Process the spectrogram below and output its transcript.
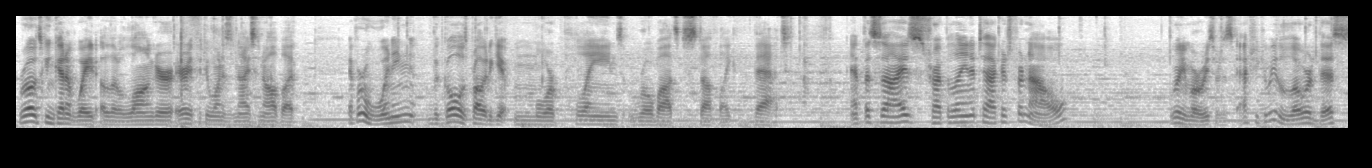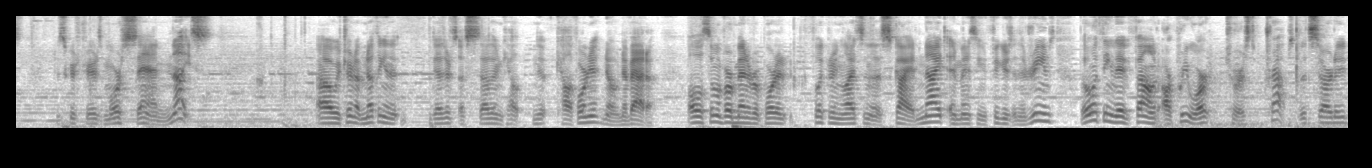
Roads can kind of wait a little longer. Area 51 is nice and all, but if we're winning, the goal is probably to get more planes, robots, stuff like that. Emphasize triplane attackers for now. We're getting more resources. Actually, can we lower this? Discriminators, more sand. Nice! Uh, we turned up nothing in the deserts of Southern Cal California? No, Nevada. Although some of our men have reported flickering lights in the sky at night and menacing figures in their dreams, the only thing they've found are pre-war tourist traps that started,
